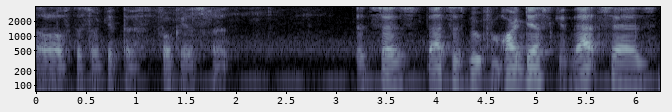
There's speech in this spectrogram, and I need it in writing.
I don't know if this will get the focus, but it says that says boot from hard disk. That says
